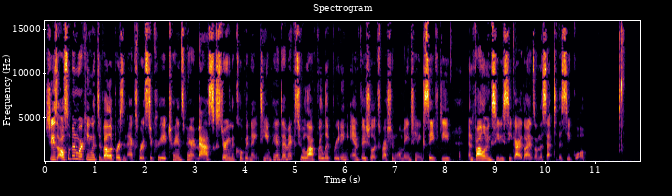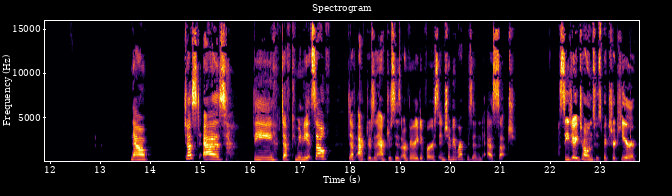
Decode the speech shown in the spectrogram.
She has also been working with developers and experts to create transparent masks during the COVID 19 pandemic to allow for lip reading and facial expression while maintaining safety and following CDC guidelines on the set to the sequel. Now, just as the deaf community itself, deaf actors and actresses are very diverse and should be represented as such. CJ Jones, who's pictured here,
